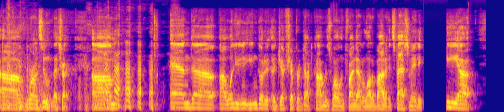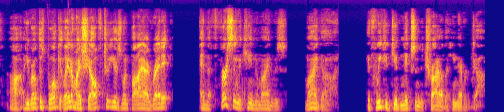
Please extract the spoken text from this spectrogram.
Um, we're on Zoom. That's right. Um, and uh, uh, well, you, you can go to uh, geoffshepard.com as well and find out a lot about it. It's fascinating. He uh, uh, he wrote this book. It laid on my shelf. Two years went by. I read it, and the first thing that came to mind was, my God, if we could give Nixon the trial that he never got,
